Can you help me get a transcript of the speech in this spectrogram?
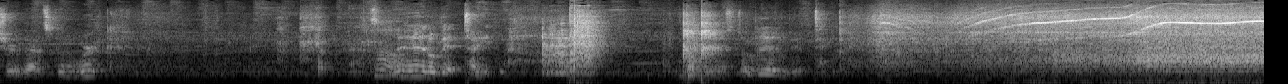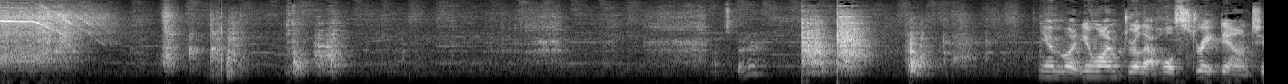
Sure that's going to work. It's a little bit tight. Just a little bit tight. That's better. You want, you want to drill that hole straight down too.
